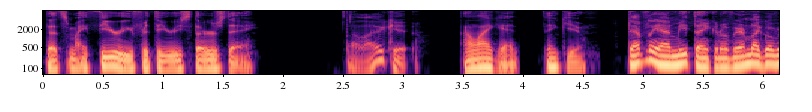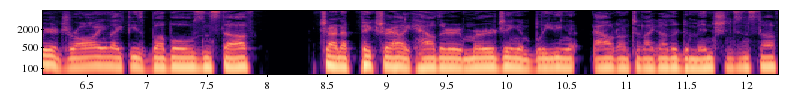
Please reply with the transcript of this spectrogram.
that's my theory for Theories Thursday. I like it. I like it." Thank you. Definitely had me thinking over here. I'm like over here drawing like these bubbles and stuff, trying to picture how, like how they're emerging and bleeding out onto like other dimensions and stuff.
